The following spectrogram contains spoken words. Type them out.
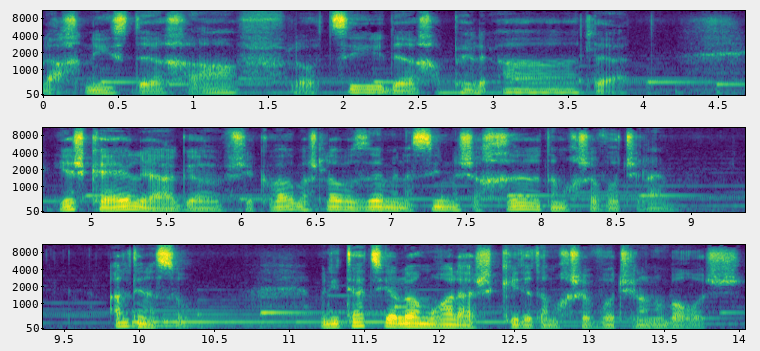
להכניס דרך האף, להוציא דרך הפה לאט לאט. יש כאלה, אגב, שכבר בשלב הזה מנסים לשחרר את המחשבות שלהם. אל תנסו. מדיטציה לא אמורה להשקיט את המחשבות שלנו בראש.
